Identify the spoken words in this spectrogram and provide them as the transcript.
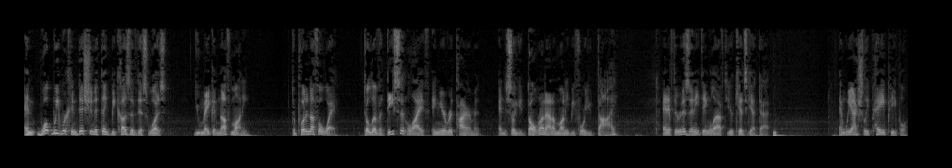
And what we were conditioned to think because of this was you make enough money to put enough away to live a decent life in your retirement and so you don't run out of money before you die. And if there is anything left, your kids get that. And we actually pay people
